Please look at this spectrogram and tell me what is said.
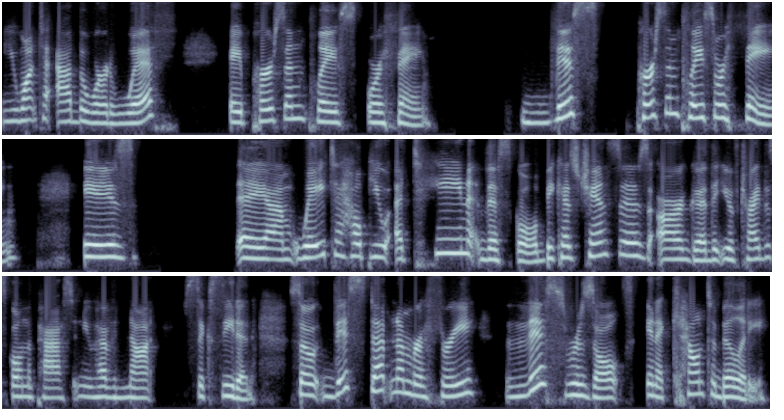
you want to add the word with a person, place, or thing. This person, place, or thing is a um, way to help you attain this goal because chances are good that you have tried this goal in the past and you have not succeeded. So, this step number three, this results in accountability.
